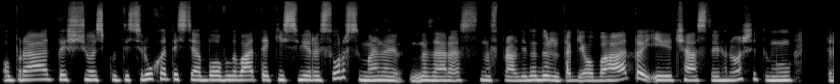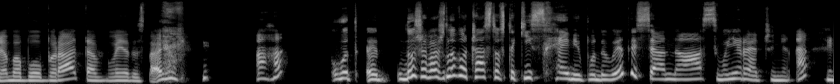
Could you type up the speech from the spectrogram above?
обрати щось, кудись рухатися або вливати якийсь свій ресурс. У мене на зараз насправді не дуже так його багато, і часто і гроші, тому треба або обирати, або я не знаю. Ага. От е, дуже важливо часто в такій схемі подивитися на своє речення. Да?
